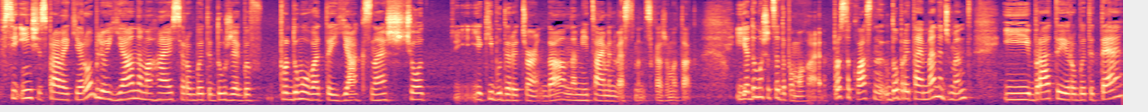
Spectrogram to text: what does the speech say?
всі інші справи, які я роблю, я намагаюся робити дуже якби продумувати, як знаєш, що який буде return да, на мій time investment, скажімо так. І я думаю, що це допомагає. Просто класний, добрий тайм-менеджмент і брати і робити те,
